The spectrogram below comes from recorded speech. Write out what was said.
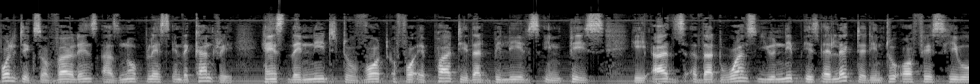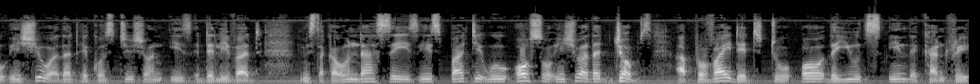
politics of violence has no place in the country, hence the need to vote for a party that believes in peace. He adds that once UNIP is elected into office, he will ensure that a constitution is delivered. Mr. Kaunda says his party will also ensure that jobs are provided to all the youths in the country.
